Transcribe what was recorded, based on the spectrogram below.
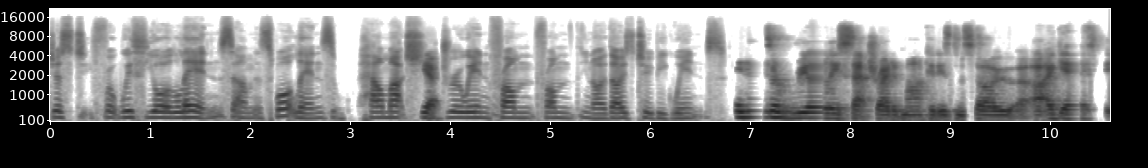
just for, with your lens, um, sport lens, how much yeah. you drew in from from you know those two big wins. It's a really saturated market, isn't it? So uh, I guess it,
